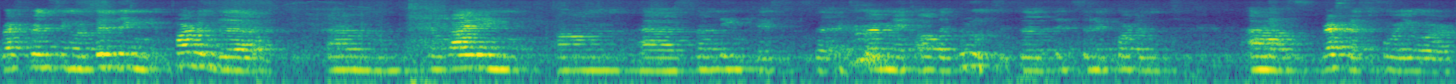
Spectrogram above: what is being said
referencing or building part of the, um, the writing on uh, Sven Lindqvist's uh, Exterminate All the Brutes. It's, a, it's an important uh, Yes. reference for your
